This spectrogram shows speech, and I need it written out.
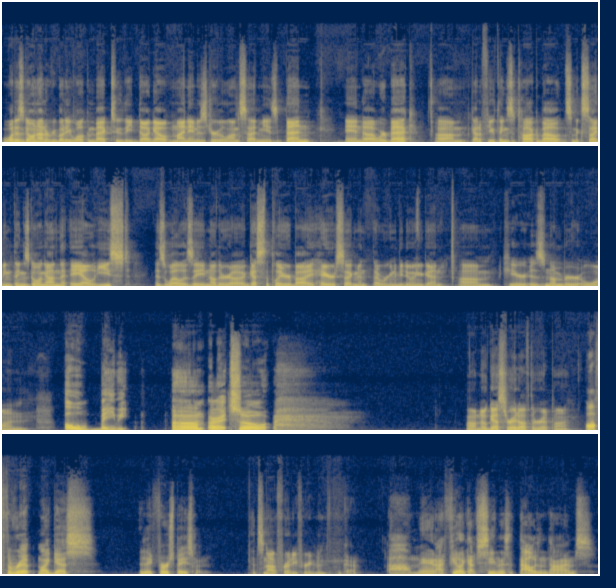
What is going on, everybody? Welcome back to the Dugout. My name is Drew. Alongside me is Ben, and uh, we're back. Um, got a few things to talk about. Some exciting things going on in the AL East, as well as another uh, guess the player by hair segment that we're going to be doing again. Um, here is number one. Oh, baby. Um, all right, so Wow, no guess right off the rip, huh? off the rip, my guess is a first baseman. It's not Freddie Freeman. Okay. Oh man, I feel like I've seen this a thousand times.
